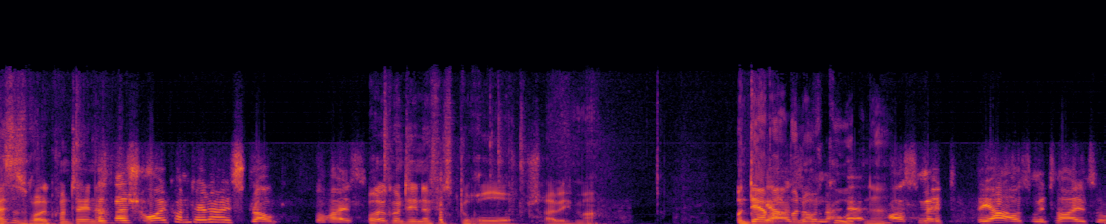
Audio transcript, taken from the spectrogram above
heißt das Rollcontainer? Das nicht Rollcontainer, ich glaube, so heißt es. Rollcontainer fürs Büro, schreibe ich mal. Und der war aber noch ein, gut, äh, ne? Aus mit, ja, aus Metall so.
